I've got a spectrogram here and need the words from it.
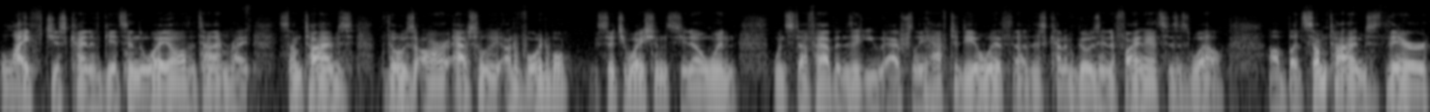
life just kind of gets in the way all the time, right? Sometimes those are absolutely unavoidable situations. You know, when when stuff happens that you actually have to deal with. Uh, this kind of goes into finances as well. Uh, but sometimes they're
